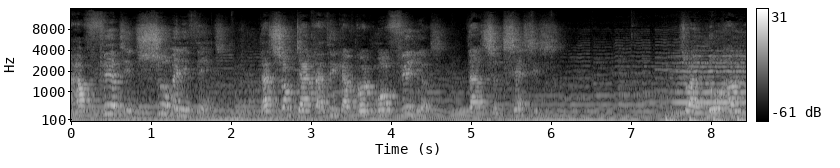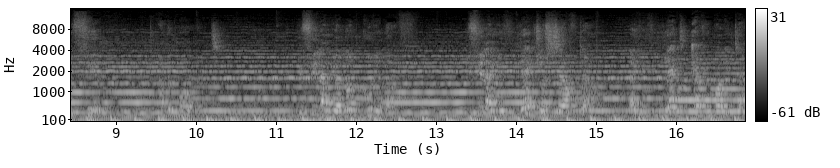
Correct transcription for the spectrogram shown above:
I have failed in so many things that sometimes I think I've got more failures than successes. So I know how you feel at the moment. You feel like you're not good enough. You feel like you've let yourself down, like you've let everybody down.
